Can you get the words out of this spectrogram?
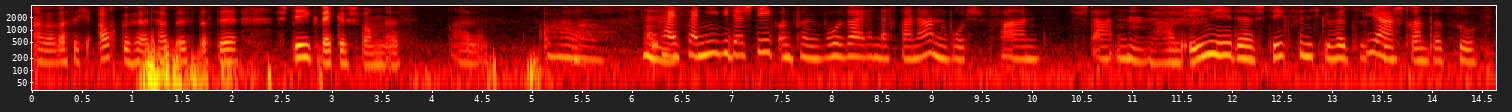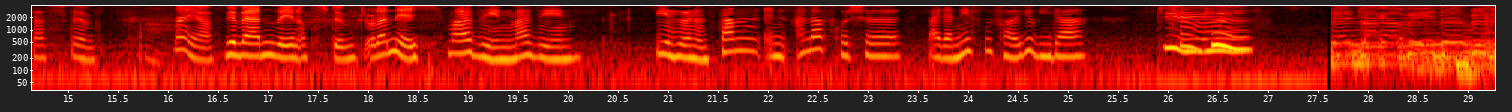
Aber was ich auch gehört habe, ist, dass der Steg weggeschwommen ist. Also, Das heißt ja nie wieder Steg. Und von wo soll denn das Bananenboot fahren starten? ja, und irgendwie der Steg, finde ich, gehört Ja. zum Strand dazu. Das stimmt. Naja, wir werden sehen, ob es stimmt oder nicht. Mal sehen, mal sehen. Wir hören uns dann in aller Frische bei der nächsten Folge wieder. Tschüss. Tschüss.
